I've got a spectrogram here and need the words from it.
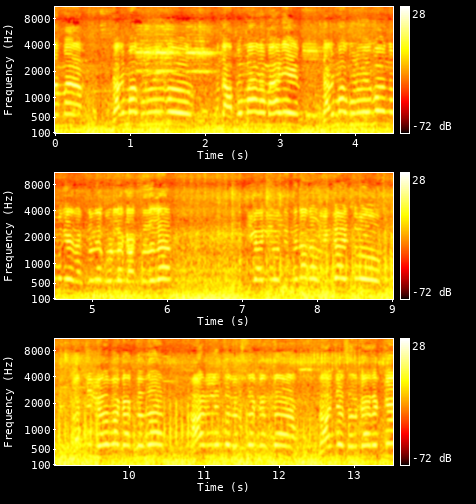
ನಮ್ಮ ಧರ್ಮ ಗುರುವಿಗೂ ಒಂದು ಅಪಮಾನ ಮಾಡಿ ಧರ್ಮ ಗುರುವಿಗೂ ನಮಗೆ ರಕ್ಷಣೆ ಕೊಡ್ಲಿಕ್ಕಾಗ್ತದಿಲ್ಲ ಹೀಗಾಗಿ ಇವತ್ತಿನ ದಿನ ನಾವು ಲಿಂಗಾಯತರು ಪ್ರತಿ ಹೇಳಬೇಕಾಗ್ತದೆ. ಆಡಳಿತ ನಡೆಸ್ತಕ್ಕಂಥ ರಾಜ್ಯ ಸರ್ಕಾರಕ್ಕೆ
